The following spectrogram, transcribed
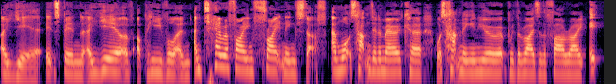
a year. It's been a year of upheaval and, and terrifying, frightening stuff. And what's happened in America, what's happening in Europe with the rise of the far right, it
